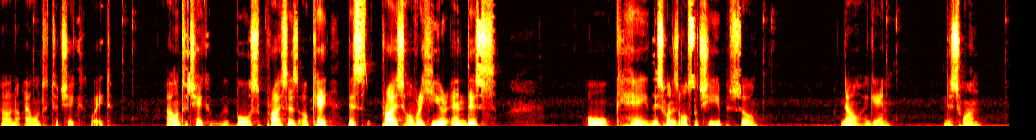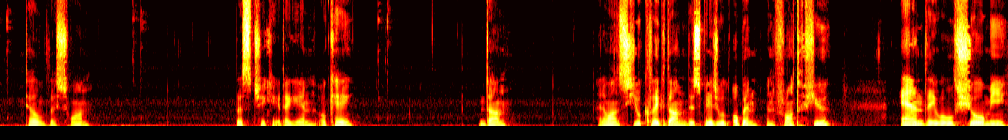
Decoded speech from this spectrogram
Oh no i want to check wait. I want to check both prices. Okay this price over here and this okay this one is also cheap so no again. This one tell this one let's check it again. Okay. Done. And once you click done this page will open in front of you. And they will show me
